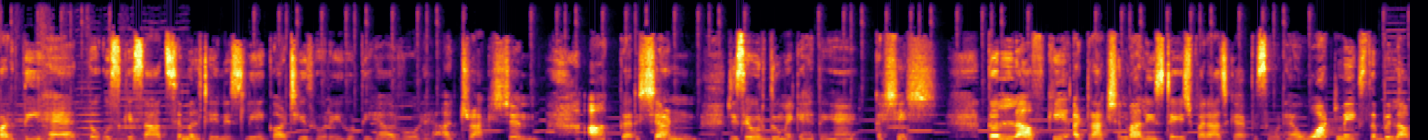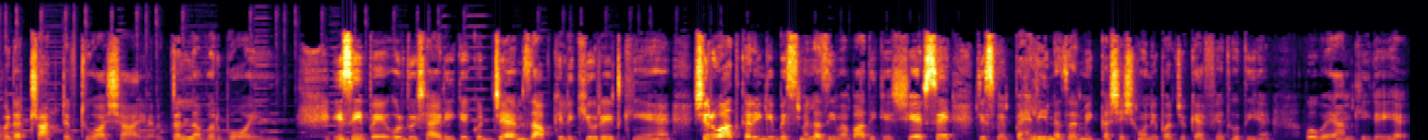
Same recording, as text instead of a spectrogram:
पड़ती है तो उसके साथ सिमल्टेनियसली एक और चीज़ हो रही होती है, और वो है अट्रैक्शन आकर्षण, जिसे उर्दू में कहते हैं कशिश। तो लव की अट्रैक्शन वाली स्टेज पर आज का एपिसोड है। What makes the beloved attractive to our shayar? The lover boy इसी पे उर्दू शायरी के कुछ जैम्स आपके लिए क्यूरेट किए हैं। शुरुआत करेंगे बिस्मिल अजीम आबादी के शेर से, जिसमें पहली नज़र में कशिश होने पर जो कैफियत होती है, वो बयान की गई है।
